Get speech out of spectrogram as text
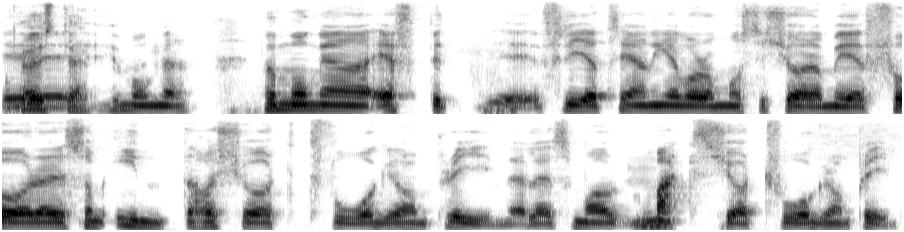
Eh, hur många, hur många FP, eh, fria träningar var de måste köra med förare som inte har kört två Grand Prix eller som har mm. max kört två Grand Prix.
